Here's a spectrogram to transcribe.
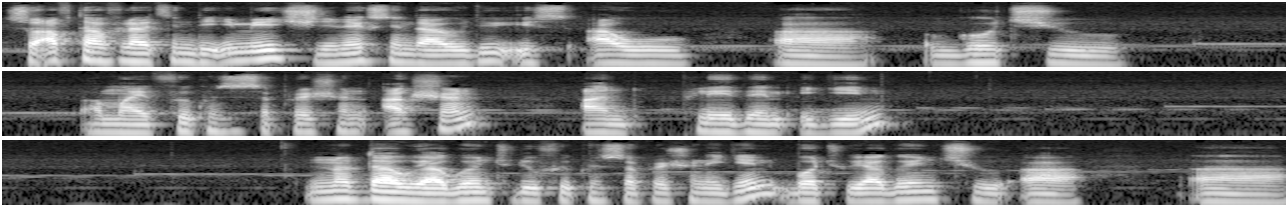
So after flattening the image the next thing that i will do is i will uh, go to uh, my frequency separation action and play them again. Not that we are going to do frequency separation again but we are going to uh, uh,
